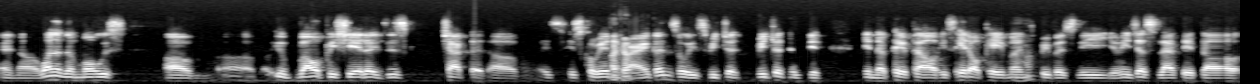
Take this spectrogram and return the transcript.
and uh, one of the most um, uh, well appreciated is this chap that uh, is he's Korean Okay. American so he's Richard Richard has been in the PayPal he's head of payments Uh-huh. previously you know he just left PayPal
